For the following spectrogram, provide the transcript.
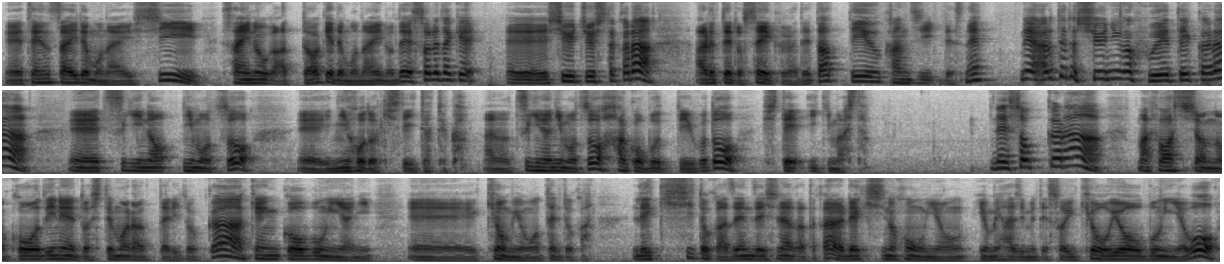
えー、天才でもないし才能があったわけでもないのでそれだけ、えー、集中したからある程度成果が出たっていう感じですね。である程度収入が増えてから、えー、次の荷物を、えー、荷ほどきしていたというかあの次の荷物を運ぶっていうことをしていきました。でそっから、まあ、ファッションのコーディネートしてもらったりとか健康分野に、えー、興味を持ったりとか歴史とか全然しなかったから歴史の本を読み始めてそういう教養分野を、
